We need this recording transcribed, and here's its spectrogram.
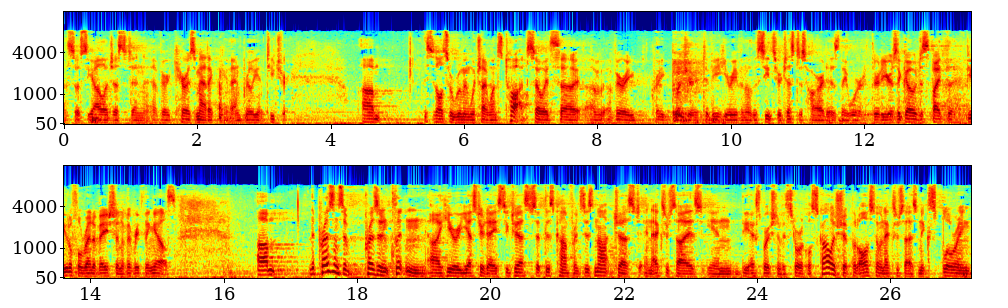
a sociologist and a very charismatic and brilliant teacher. Um, this is also a room in which I once taught, so it's a, a, very great pleasure to be here, even though the seats are just as hard as they were 30 years ago, despite the beautiful renovation of everything else. Um, the presence of President Clinton uh, here yesterday suggests that this conference is not just an exercise in the exploration of historical scholarship, but also an exercise in exploring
